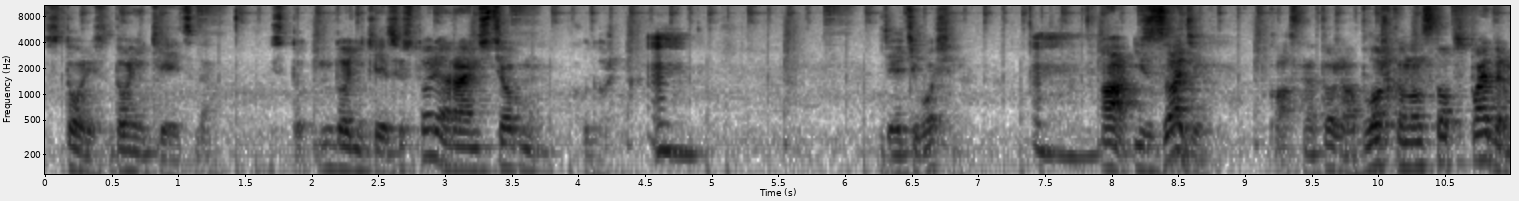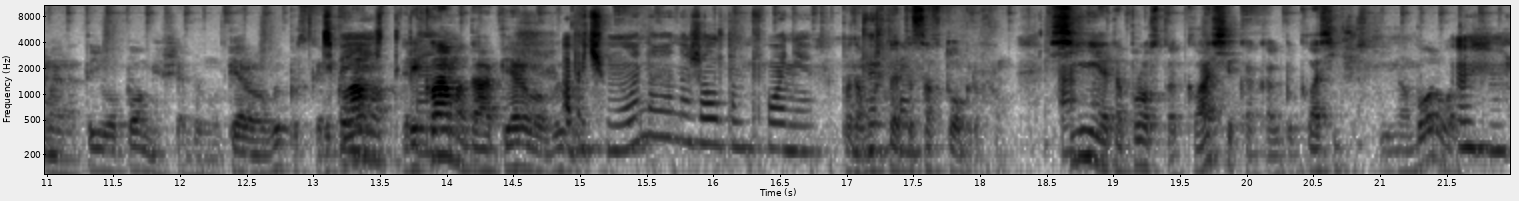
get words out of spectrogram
Сторис, Донни Кейтс, да. Исто- ну, Донни Кейтс история, Райан Стекман художник. Мгм. 9,8. Мгм. А, и сзади, классная тоже, обложка нон-стоп Спайдермена, ты его помнишь, я думаю, первого выпуска. Реклама, реклама, да, первого А выпуска. почему она на желтом фоне? Потому что вверху? это с автографом. Синий Ага. это просто классика, как бы классический набор. вот. Мгм.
